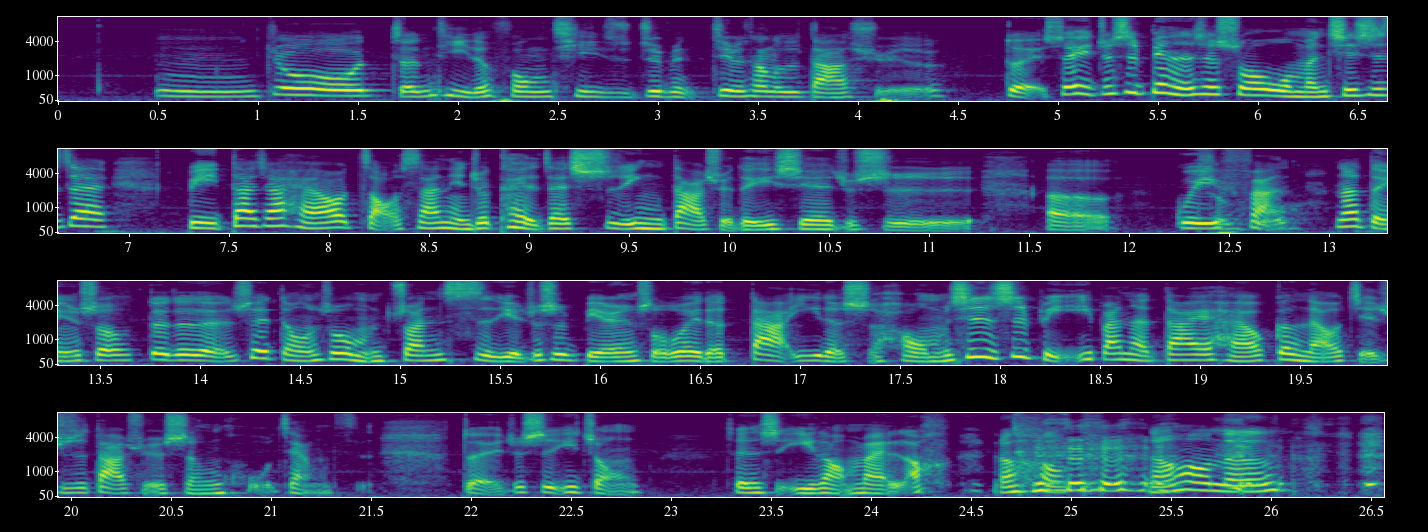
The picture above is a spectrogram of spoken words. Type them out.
嗯，就整体的风气基本基本上都是大学的。对，所以就是变成是说，我们其实，在比大家还要早三年就开始在适应大学的一些就是呃。规范。那等于说，对对对，所以等于说我们专四，也就是别人所谓的大一的时候，我们其实是比一般的大一还要更了解，就是大学生活这样子。对，就是一种真的是倚老卖老。然后，然后呢，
